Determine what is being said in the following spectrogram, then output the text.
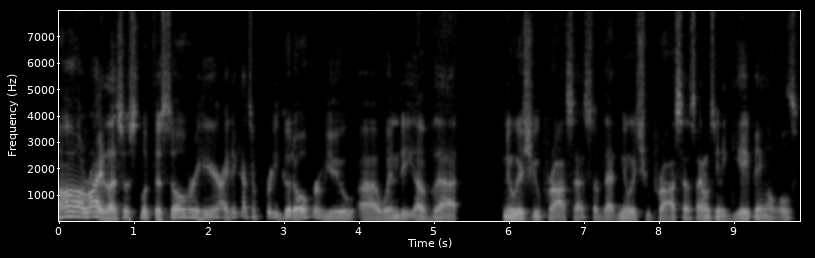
All right, let's just look this over here. I think that's a pretty good overview, uh, Wendy, of that new issue process, of that new issue process. I don't see any gaping holes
